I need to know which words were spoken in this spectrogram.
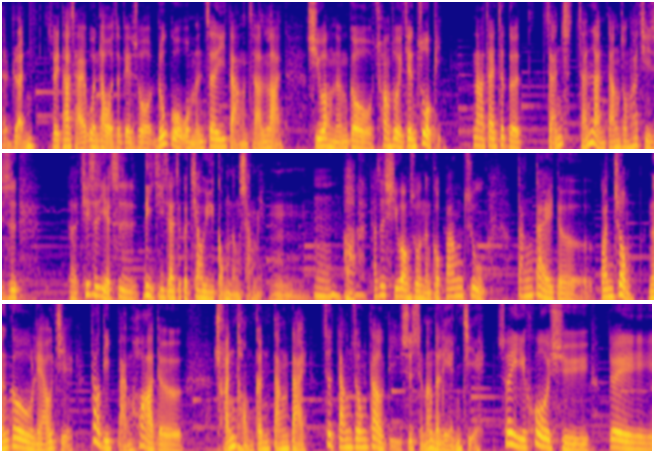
的人，所以他才问到我这边说，如果我们这一档展览希望能够创作一件作品。那在这个展展览当中，它其实是，呃，其实也是立基在这个教育功能上面的。嗯嗯啊，他是希望说能够帮助当代的观众能够了解到底版画的传统跟当代这当中到底是什么样的连结？所以或许对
